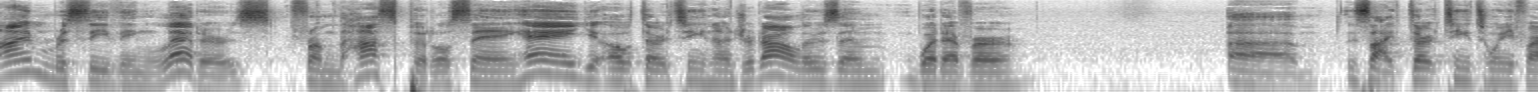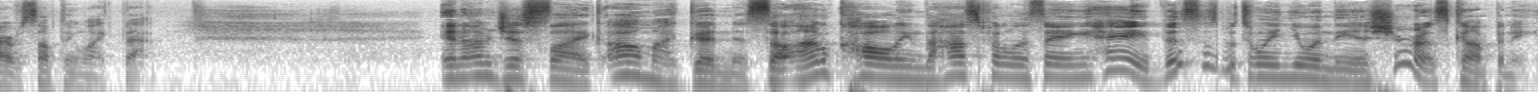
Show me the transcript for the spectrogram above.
I'm receiving letters from the hospital saying, "Hey, you owe thirteen hundred dollars and whatever." Um, it's like thirteen twenty-five or something like that. And I'm just like, oh my goodness. So I'm calling the hospital and saying, hey, this is between you and the insurance company.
